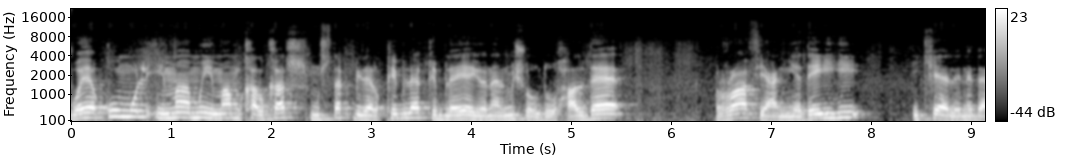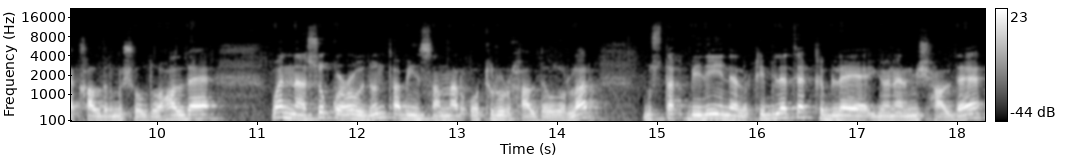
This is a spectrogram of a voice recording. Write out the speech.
Ve yekumul imamu imam kalkar mustakbilel kıble kıbleye yönelmiş olduğu halde rafi'an yedeyhi iki elini de kaldırmış olduğu halde ve nasu qu'udun tabi insanlar oturur halde olurlar. Mustakbilinel kıblete kıbleye yönelmiş halde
